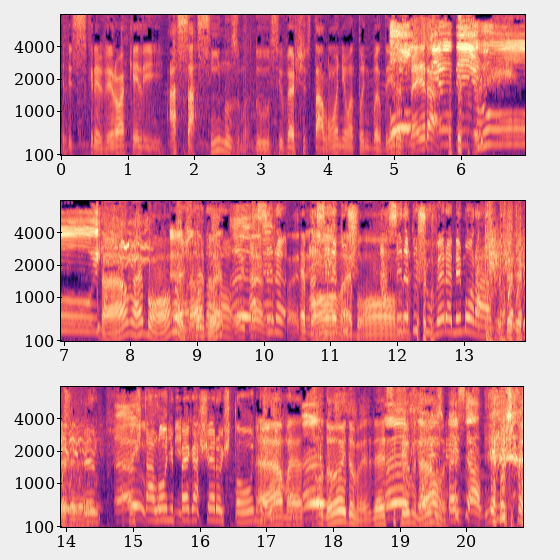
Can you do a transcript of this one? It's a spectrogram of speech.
Eles escreveram aquele Assassinos, mano, do Sylvester Stallone e o Antônio Bandeiras. Meira. Filme! Não, mas é bom, É, mas não, tá não, doido. não, A não, cena- É não, A bom, cena mano, do- é bom. A cena do chuveiro é memorável. Ah, o Stallone pega a Sharon Stone. Não, aí- mas tô doido, mano. É esse filme não, mano. especialista.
